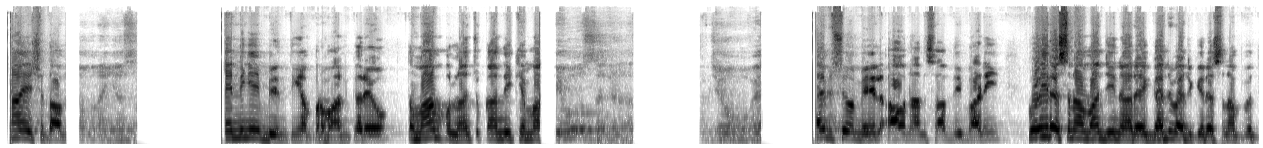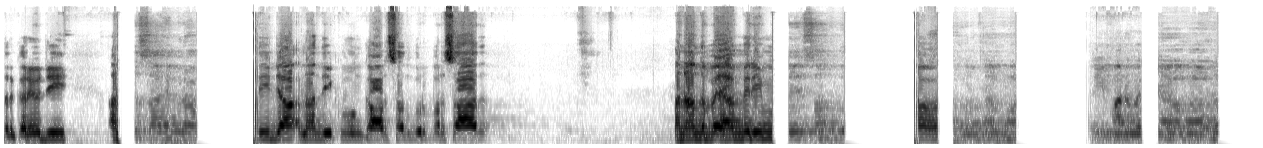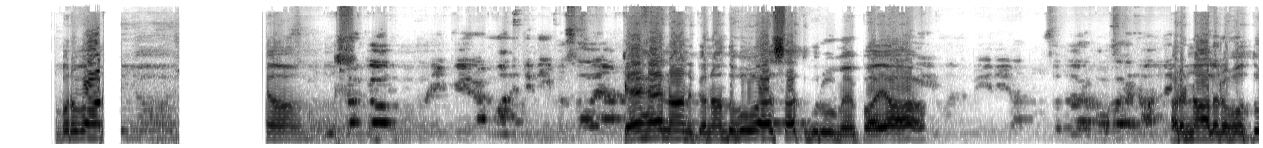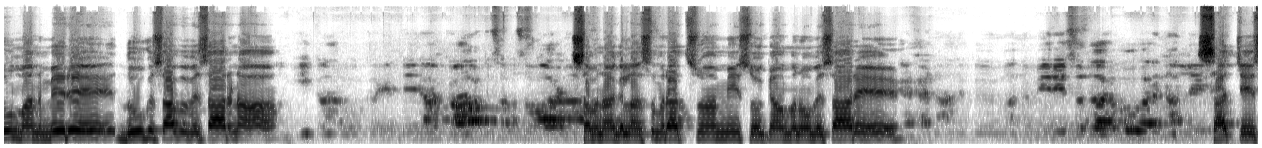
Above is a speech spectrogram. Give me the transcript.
ਤਾਂ ਇਹ ਸ਼ਤਾਬਦੀਆਂ ਮਨਾਈਆਂ ਸਨ। ਇੰਨੀਆਂ ਹੀ ਬੇਨਤੀਆਂ ਪ੍ਰਵਾਨ ਕਰਿਓ तमाम ਭੁੱਲਾਂ ਚੁੱਕਾਂ ਦੀ ਖਿਮਾ ਸਾਹਿਬ ਸਿਓ ਮੇਲ ਆਓ ਆਨੰਦ ਸਾਹਿਬ ਦੀ ਬਾਣੀ। ਕੋਈ ਰਸਨਾ ਵਾਂਝੀ ਨਾ ਰਹੇ ਗੱਜ ਵੱਜ ਕੇ ਰਸਨਾ ਪਵਿੱਤਰ ਕਰਿਓ ਜੀ। ਸਾਹਿਬ ਰਾਮ ਤੀਜਾ ਆਨੰਦ ਇੱਕ ਓੰਕਾਰ ਸਤਿਗੁਰ ਪ੍ਰਸਾਦ। ਆਨੰਦ ਭਇਆ ਮੇਰੀ ਪਰਿਵਾਰ ਕਹਿ ਨਾਨਕ ਆਨੰਦ ਹੋਆ ਸਤਿਗੁਰੂ ਮੈਂ ਪਾਇਆ। ਸਦਾ ਰਹੋ ਹਰ ਨਾਲੇ ਹਰ ਨਾਲ ਰਹੋ ਤੂੰ ਮਨ ਮੇਰੇ ਦੁੱਖ ਸਭ ਵਿਸਾਰਨਾ। ਸਭ ਸਭਨਾ ਗੱਲਾਂ ਸਮਰੱਥ ਸੁਆਮੀ ਸੋ ਕਿਉ ਮਨੋ ਵਿਸਾਰੇ? ਕਹਿ ਨਾਨਕ ਮਨ ਮੇਰੇ ਸਦਾ ਰਹੋ ਹਰ ਨਾਲੇ। ਸੱਚੇ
